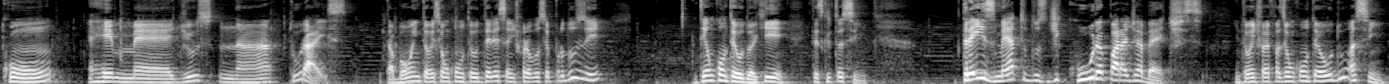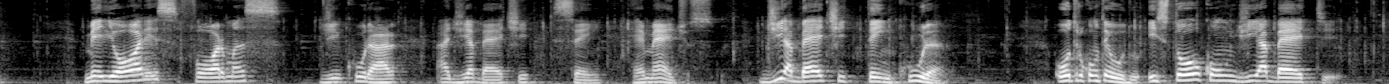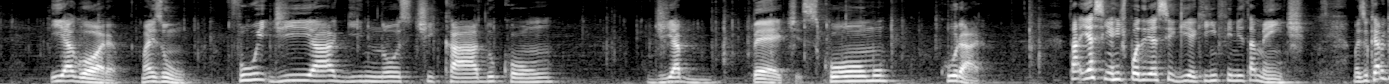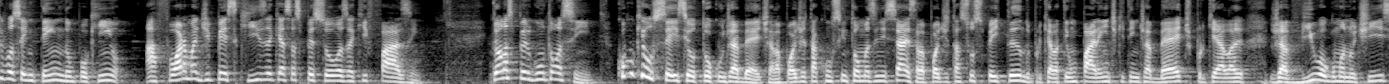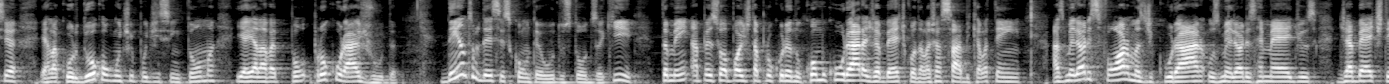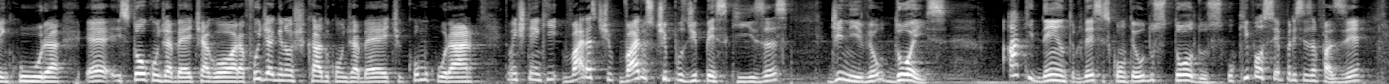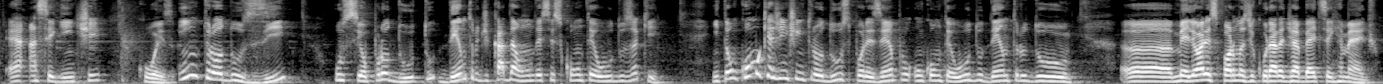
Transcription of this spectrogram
com remédios naturais. Tá bom? Então esse é um conteúdo interessante para você produzir. Tem um conteúdo aqui que tá escrito assim: três métodos de cura para diabetes. Então a gente vai fazer um conteúdo assim: melhores formas de curar a diabetes sem remédios. Diabetes tem cura? Outro conteúdo: estou com diabetes. E agora, mais um. Fui diagnosticado com diabetes. Como curar? Tá? E assim a gente poderia seguir aqui infinitamente. Mas eu quero que você entenda um pouquinho a forma de pesquisa que essas pessoas aqui fazem. Então elas perguntam assim: como que eu sei se eu tô com diabetes? Ela pode estar com sintomas iniciais, ela pode estar suspeitando porque ela tem um parente que tem diabetes, porque ela já viu alguma notícia, ela acordou com algum tipo de sintoma e aí ela vai procurar ajuda. Dentro desses conteúdos todos aqui, também a pessoa pode estar procurando como curar a diabetes quando ela já sabe que ela tem, as melhores formas de curar, os melhores remédios, diabetes tem cura, é, estou com diabetes agora, fui diagnosticado com diabetes, como curar. Então a gente tem aqui várias, vários tipos de de pesquisas de nível 2. Aqui dentro desses conteúdos todos, o que você precisa fazer é a seguinte coisa: introduzir o seu produto dentro de cada um desses conteúdos aqui. Então, como que a gente introduz, por exemplo, um conteúdo dentro do uh, melhores formas de curar a diabetes sem remédio?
